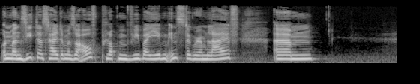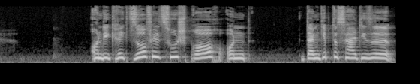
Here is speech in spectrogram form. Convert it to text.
Und man sieht das halt immer so aufploppen, wie bei jedem Instagram Live. Ähm, und die kriegt so viel Zuspruch und dann gibt es halt diese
